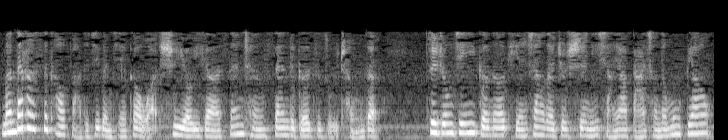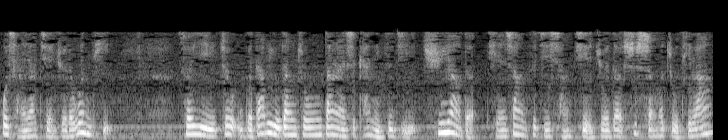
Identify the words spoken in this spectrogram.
曼德拉思考法的基本结构啊，是由一个三乘三的格子组成的。最中间一格呢，填上的就是你想要达成的目标或想要解决的问题。所以这五个 W 当中，当然是看你自己需要的，填上自己想解决的是什么主题啦。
